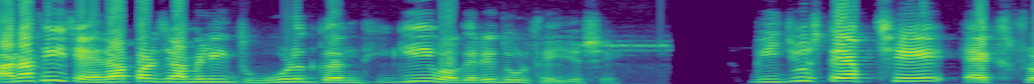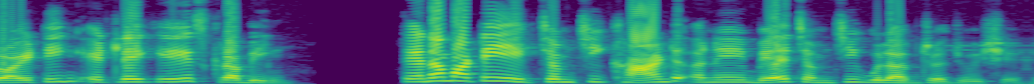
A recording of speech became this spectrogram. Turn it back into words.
આનાથી ચહેરા પર જામેલી ધૂળ, ગંદકી વગેરે દૂર થઈ જશે. બીજું સ્ટેપ છે એક્સપ્લોઇટિંગ એટલે કે સ્ક્રબિંગ. તેના માટે એક ચમચી ખાંડ અને બે ચમચી ગુલાબજળ જોઈશે.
